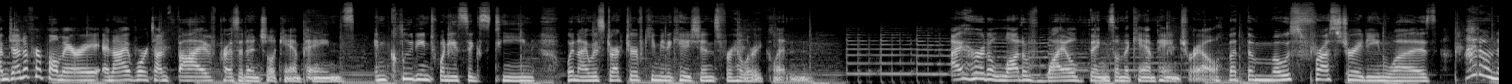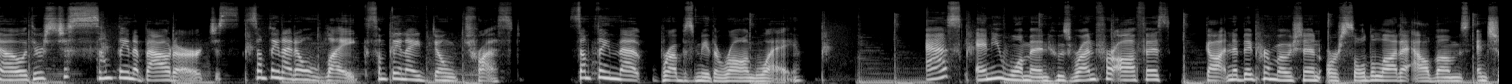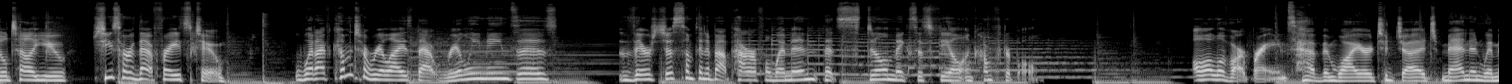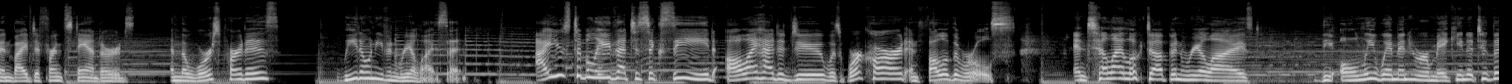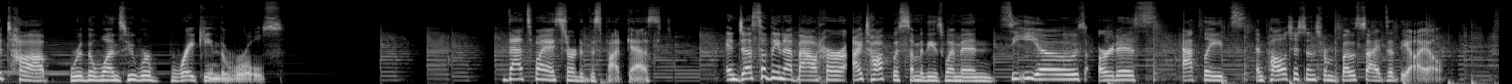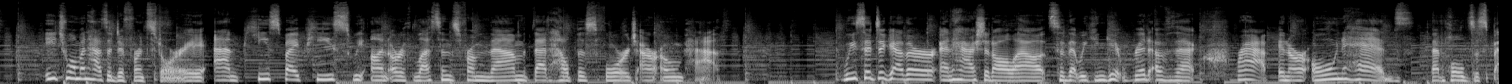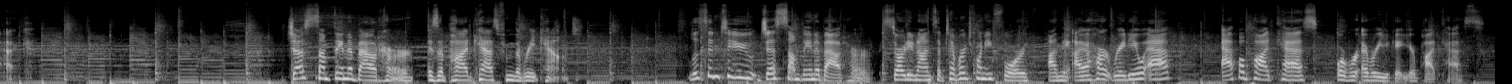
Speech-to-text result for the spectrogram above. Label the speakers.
Speaker 1: I'm Jennifer Palmieri, and I've worked on five presidential campaigns, including 2016 when I was director of communications for Hillary Clinton. I heard a lot of wild things on the campaign trail, but the most frustrating was I don't know, there's just something about her, just something I don't like, something I don't trust, something that rubs me the wrong way. Ask any woman who's run for office, gotten a big promotion, or sold a lot of albums, and she'll tell you she's heard that phrase too. What I've come to realize that really means is there's just something about powerful women that still makes us feel uncomfortable. All of our brains have been wired to judge men and women by different standards. And the worst part is, we don't even realize it. I used to believe that to succeed, all I had to do was work hard and follow the rules. Until I looked up and realized the only women who were making it to the top were the ones who were breaking the rules. That's why I started this podcast. And just something about her, I talk with some of these women CEOs, artists, athletes, and politicians from both sides of the aisle. Each woman has a different story, and piece by piece, we unearth lessons from them that help us forge our own path. We sit together and hash it all out so that we can get rid of that crap in our own heads that holds us back. Just Something About Her is a podcast from The Recount. Listen to Just Something About Her starting on September 24th on the iHeartRadio app, Apple Podcasts, or wherever you get your podcasts.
